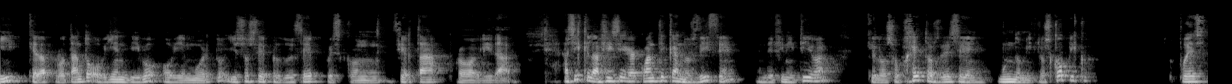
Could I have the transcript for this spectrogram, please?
y queda, por lo tanto, o bien vivo o bien muerto, y eso se produce pues con cierta probabilidad. Así que la física cuántica nos dice, en definitiva, que los objetos de ese mundo microscópico, pues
